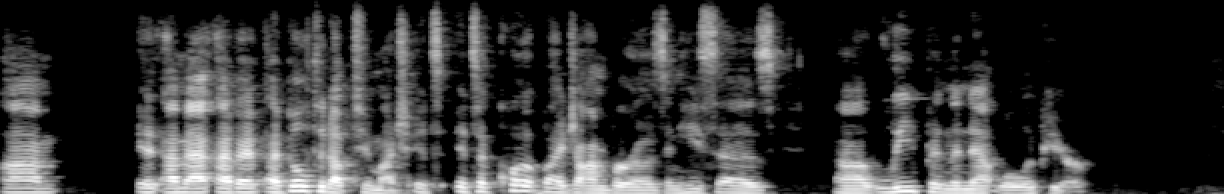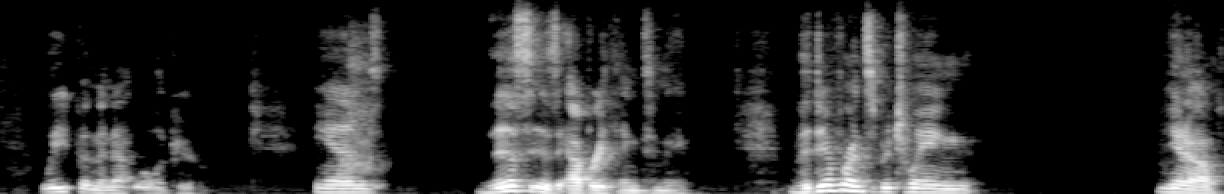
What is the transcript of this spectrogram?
Um, it, I'm, I've, I've built it up too much. It's it's a quote by John Burroughs, and he says, uh, "Leap and the net will appear." Leap and the net will appear, and this is everything to me. The difference between, you know,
